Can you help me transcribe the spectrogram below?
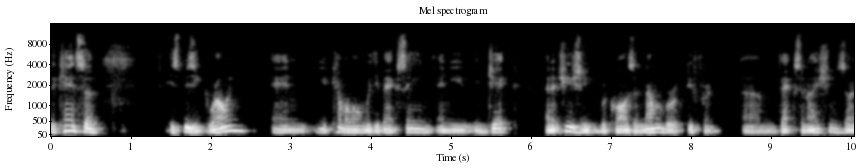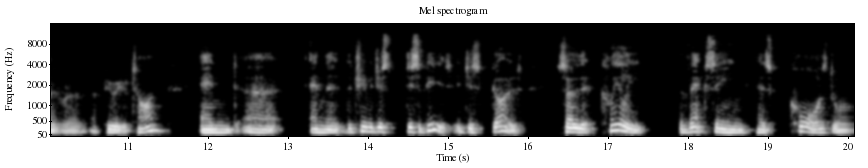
the cancer is busy growing, and you come along with your vaccine and you inject, and it usually requires a number of different um, vaccinations over a, a, period of time, and uh, and the, the tumor just disappears. It just goes. So that clearly the vaccine has caused or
